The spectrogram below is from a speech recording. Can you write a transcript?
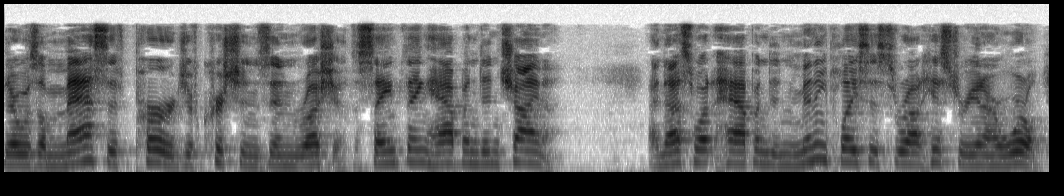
there was a massive purge of Christians in Russia. The same thing happened in China. And that's what happened in many places throughout history in our world.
